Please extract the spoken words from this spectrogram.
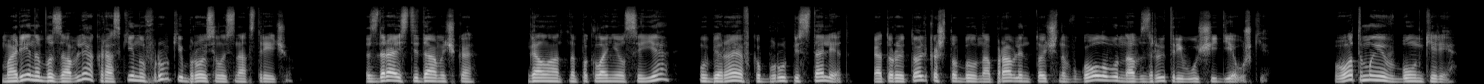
Марина Базовляк, раскинув руки, бросилась навстречу. «Здрасте, дамочка!» Галантно поклонился я, убирая в кобуру пистолет, который только что был направлен точно в голову на взрыв ревущей девушки. «Вот мы и в бункере».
